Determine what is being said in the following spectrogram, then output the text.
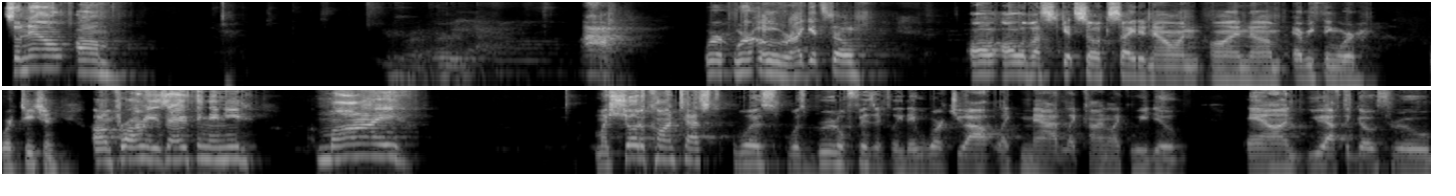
so now, um? Ah, we're, we're over. I get so, all, all of us get so excited now on, on um, everything we're, we're teaching. Um, for Army, is that everything they need? My my Shota contest was was brutal physically. They worked you out like mad, like kind of like we do, and you have to go through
